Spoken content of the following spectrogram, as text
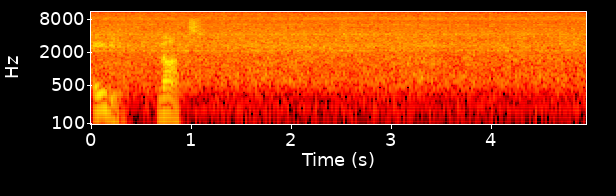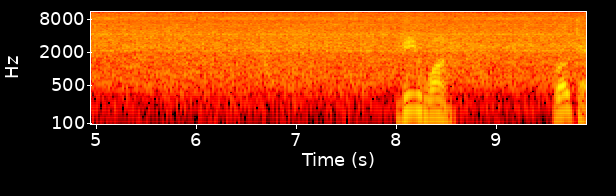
80 knots. D1. Rotate.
